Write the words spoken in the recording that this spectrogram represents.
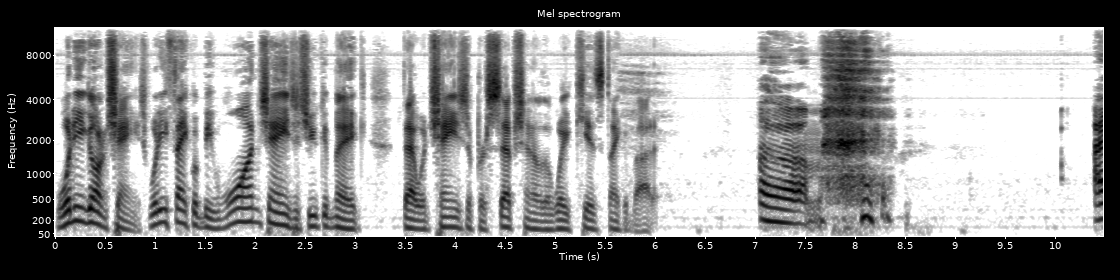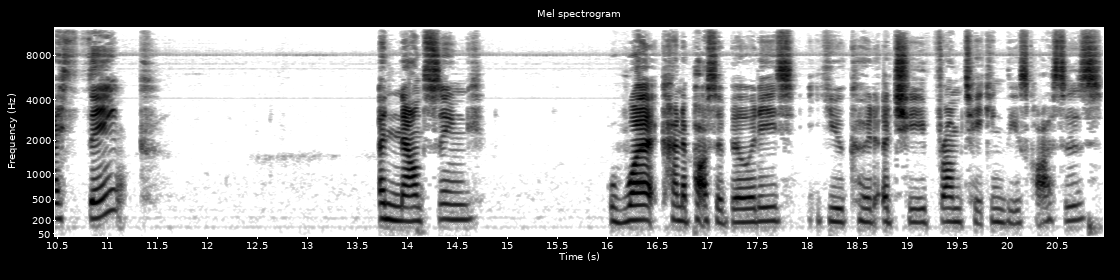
What are you going to change? What do you think would be one change that you could make that would change the perception of the way kids think about it? Um, I think announcing what kind of possibilities you could achieve from taking these classes,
